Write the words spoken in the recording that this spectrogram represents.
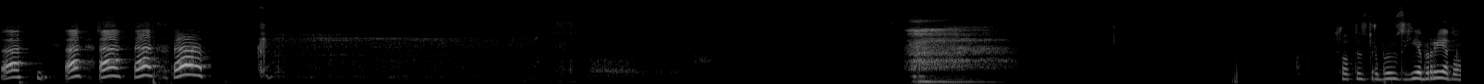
А, а, а, а, Що ти зробив з гібридом?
